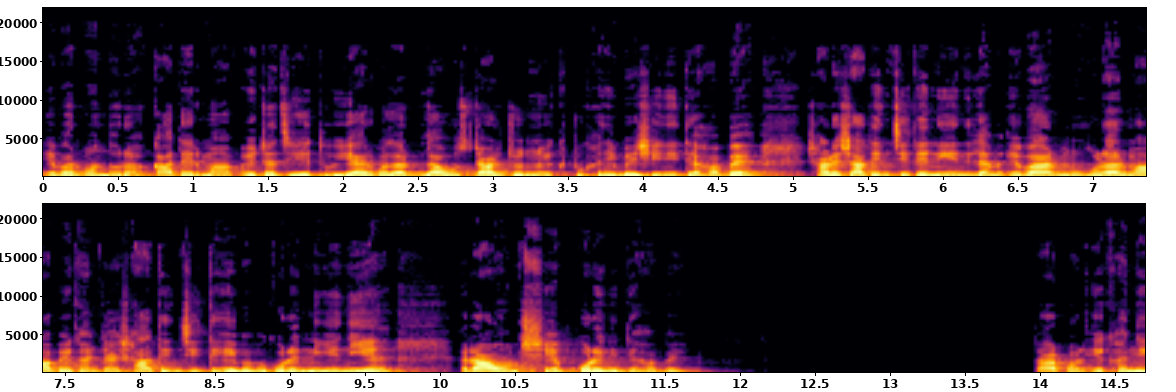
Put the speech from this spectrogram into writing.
এবার বন্ধুরা কাদের মাপ? এটা যেহেতু ইয়ার গলার ব্লাউজ, তার জন্য একটুখানি বেশি নিতে হবে। সাড়ে সাত ইঞ্চিতে নিয়ে নিলাম। এবার মোহরার মাপ এখানটা সাত ইঞ্চিতে এভাবে করে নিয়ে নিয়ে রাউন্ড শেপ করে নিতে হবে। তারপর এখানে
